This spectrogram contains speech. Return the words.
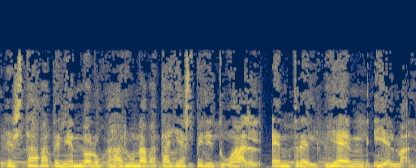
Estaba teniendo lugar una batalla espiritual entre el bien y el mal.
